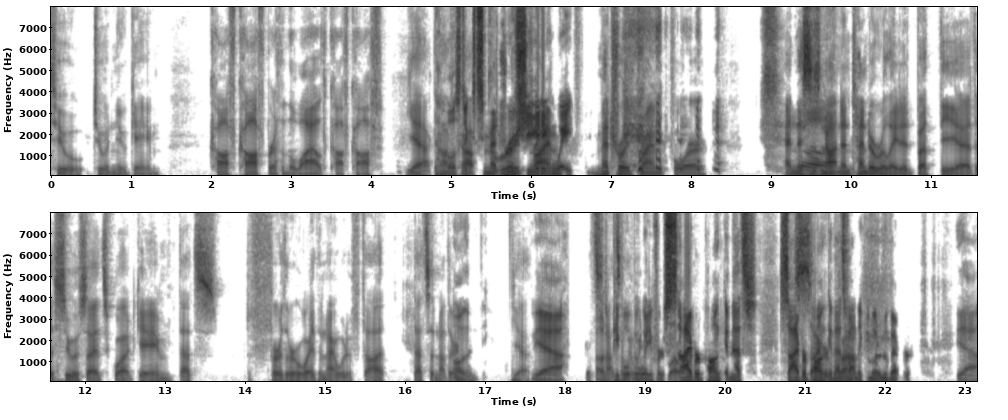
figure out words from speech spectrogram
to to a new game. Cough, cough, Breath of the Wild, cough, cough. Yeah, The cough, most cough, Metroid excruciating Prime, wait. Metroid Prime 4. and this is Uh. not Nintendo related, but the uh, the Suicide Squad game that's further away than I would have thought. That's another Oh, yeah. yeah. Oh, people have been waiting for on. Cyberpunk, and that's Cyberpunk, and that's finally coming out in November. Yeah.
